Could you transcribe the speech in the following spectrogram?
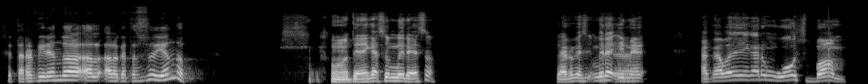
se está refiriendo a, lo que está sucediendo. Uno tiene que asumir eso. Claro que sí. Mira, y me acaba de llegar un Watch Bomb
